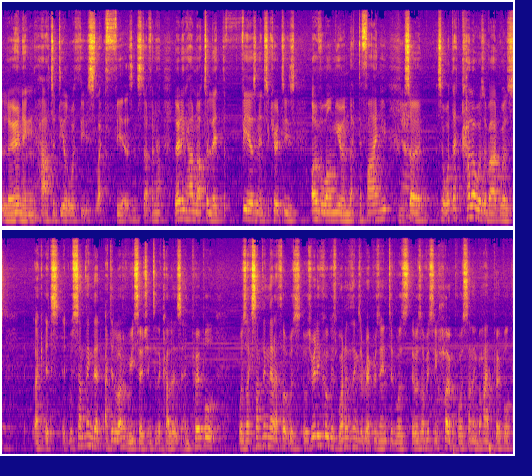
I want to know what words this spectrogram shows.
learning how to deal with these like fears and stuff and how, learning how not to let the fears and insecurities overwhelm you and like define you. yeah. So so what that color was about was like it's it was something that I did a lot of research into the colors and purple was like something that I thought was it was really cool because one of the things it represented was there was obviously hope was something behind purple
